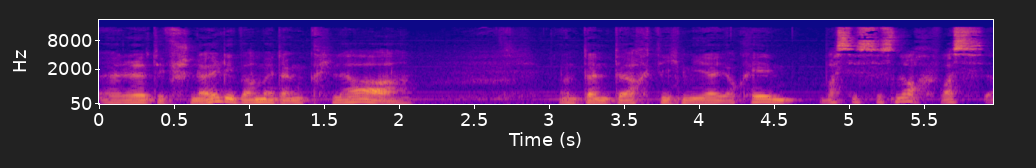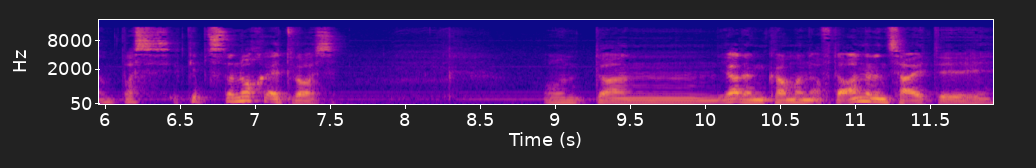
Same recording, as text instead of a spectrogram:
äh, relativ schnell, die waren mir dann klar. Und dann dachte ich mir, okay, was ist es noch? Was, was gibt es da noch etwas? Und dann, ja, dann kann man auf der anderen Seite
